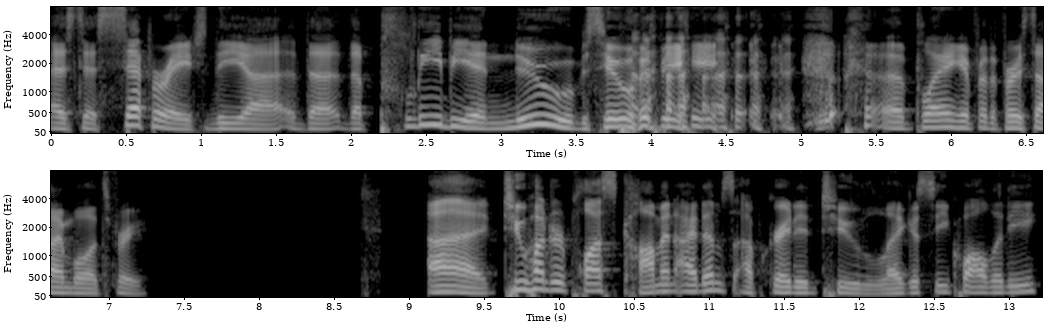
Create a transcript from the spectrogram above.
as to separate the uh, the the plebeian noobs who would be uh, playing it for the first time while it's free. Uh, 200 plus common items upgraded to legacy quality.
